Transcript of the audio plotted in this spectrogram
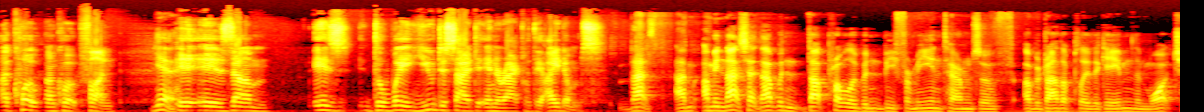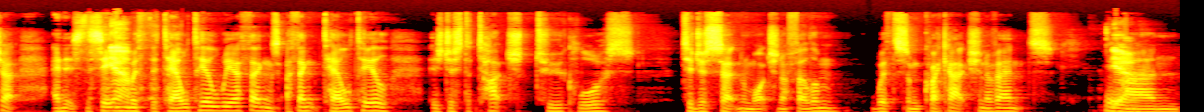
a quote unquote fun Yeah. i- is um is the way you decide to interact with the items. that's I, I mean that's it that wouldn't that probably wouldn't be for me in terms of i would rather play the game than watch it and it's the same Yeah. with the telltale way of things i think telltale is just a touch too close to just sitting and watching a film with some quick action events Yeah. and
